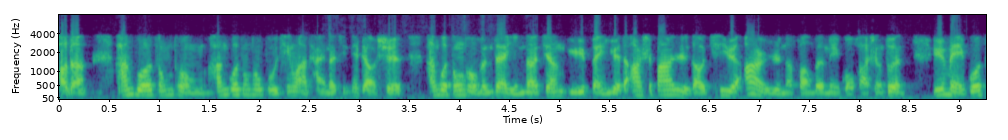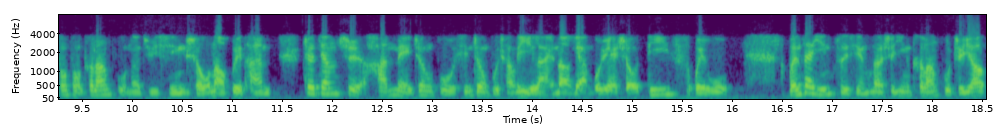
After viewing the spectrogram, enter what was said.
好的，韩国总统韩国总统府青瓦台呢今天表示，韩国总统文在寅呢将于本月的二十八日到七月二日呢访问美国华盛顿，与美国总统特朗普呢举行首脑会谈，这将是韩美政府新政府成立以来呢两国元首第一次会晤。文在寅此行呢是应特朗普之邀，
